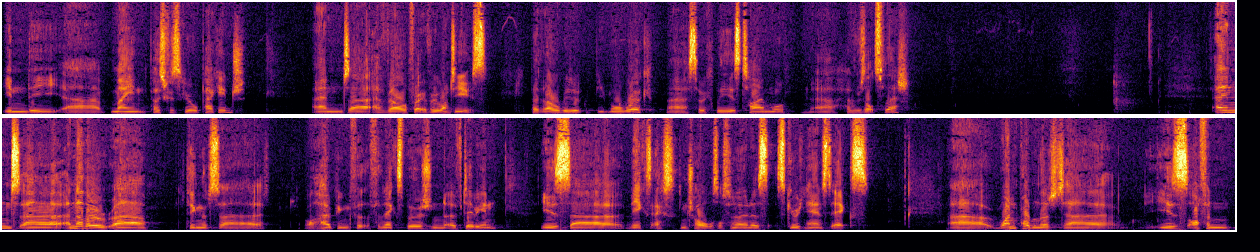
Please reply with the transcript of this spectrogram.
in the main PostgreSQL package and uh, available for everyone to use. But that will be a bit more work, uh, so in a couple of years' time we'll uh, have results for that. And uh, another uh, thing that uh, I'm hoping for, for, the next version of Debian is the X access controls, also known as Security Enhanced X. one problem that is often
